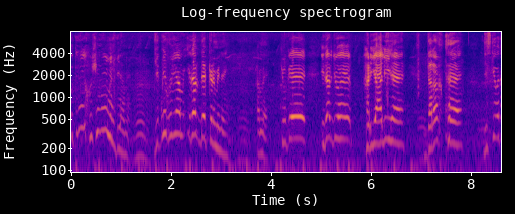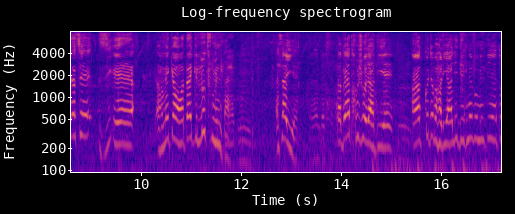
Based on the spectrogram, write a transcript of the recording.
उतनी खुशी नहीं मिलती हमें। हम्म, जितनी खुशी हम इधर देख कर मिलेंगे हम्म, हमें। क्योंकि इधर जो है हरियाली है दरख्त है जिसकी वजह से ए, हमें क्या होता है कि लुत्फ मिलता है। हम्म, ऐसा ही है। हाँ। तबीयत खुश हो जाती है। आँख को जब हरियाली देखने को मिलती है तो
